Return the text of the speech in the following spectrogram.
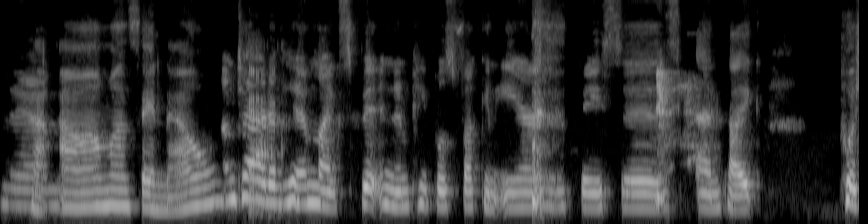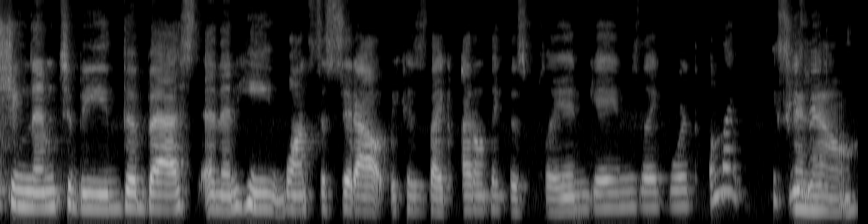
Yeah. I'm gonna say no. I'm tired Yeah. of him like spitting in people's fucking ears and faces and like pushing them to be the best, and then he wants to sit out because like I don't think this playing game's like worth. I'm like, I excuse me, know.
